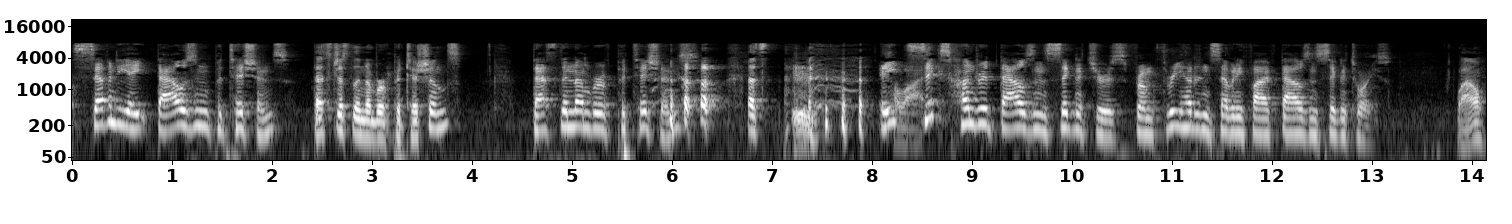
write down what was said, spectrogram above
78,000 petitions. That's just the number of petitions. That's the number of petitions. That's Eight, 600,000 signatures from 375,000 signatories. wow.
